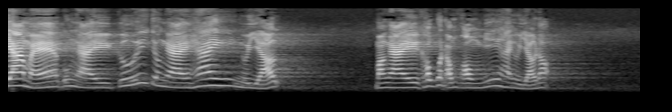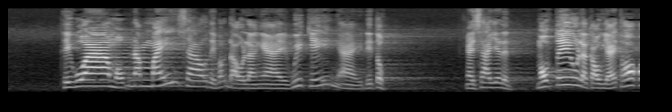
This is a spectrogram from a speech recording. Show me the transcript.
Cha mẹ của ngài cưới cho ngài hai người vợ, mà ngài không có động phòng với hai người vợ đó. Thì qua một năm mấy sau thì bắt đầu là ngài quyết chí ngài đi tu, ngài xa gia đình. Mục tiêu là cầu giải thoát,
